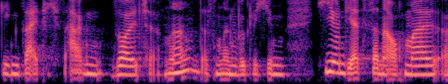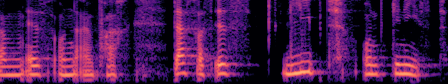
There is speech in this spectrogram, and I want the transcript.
gegenseitig sagen sollte, ne? dass man wirklich im Hier und Jetzt dann auch mal ähm, ist und einfach das, was ist, liebt und genießt.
